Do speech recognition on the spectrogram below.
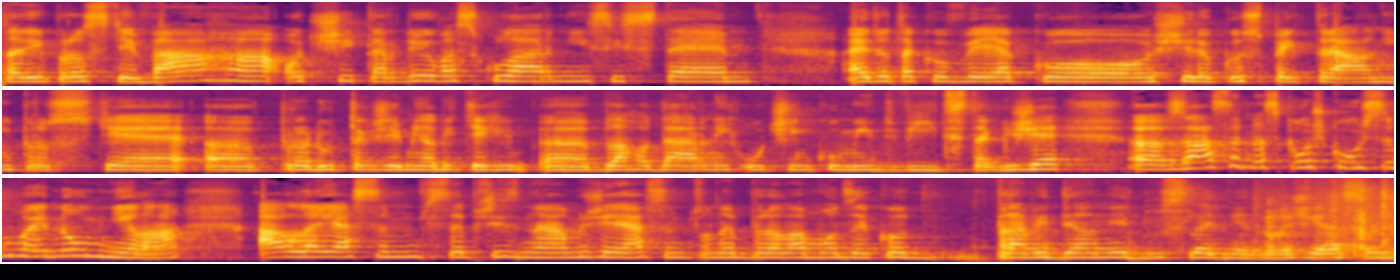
Tady prostě váha, oči, kardiovaskulární systém, a je to takový jako širokospektrální prostě uh, produkt, takže měl by těch uh, blahodárných účinků mít víc. Takže uh, vzala jsem na zkoušku, už jsem ho jednou měla, ale já jsem se přiznám, že já jsem to nebrala moc jako pravidelně důsledně, no, že já jsem uh,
